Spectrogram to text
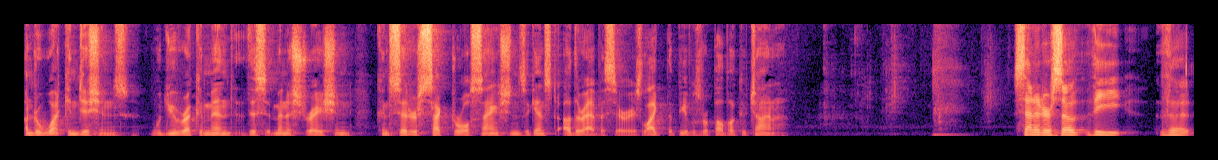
Under what conditions would you recommend that this administration consider sectoral sanctions against other adversaries like the People's Republic of China? Senator, so the the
